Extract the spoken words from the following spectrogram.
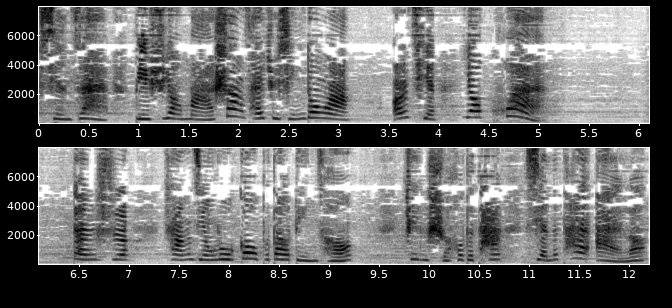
现在必须要马上采取行动啊！而且要快。但是长颈鹿够不到顶层，这个时候的它显得太矮了。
